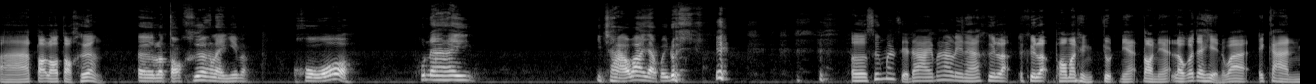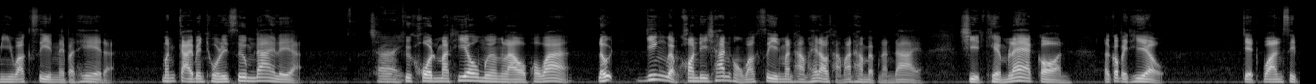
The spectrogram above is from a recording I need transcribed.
อ่าต่อรอต่อเครื่อง เออเราต่อเครื่องอะไรอย่างเงี้ยแบบ โห ผู้นายอิจฉาว่าอยากไปด้วย เออซึ่งมันเสียดายมากเลยนะ คือละคือละพอมาถึงจุดเนี้ยตอนเนี้ยเราก็จะเห็นว่าไอ้การมีวัคซีนในประเทศอะ มันกลายเป็น tourism ได้เลยอะใช่ คือคนมาเที่ยวเมืองเรา เพราะว่าแล้วยิ่งแบบ condition ของวัคซีนมันทำให้เราสามารถทำแบบนั้นได้อะฉีดเข็มแรกก่อน แล้วก็ไปเที่ยวเจ็ดวันสิบ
